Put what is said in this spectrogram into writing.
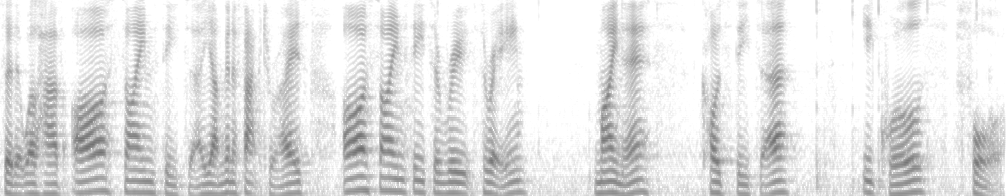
so that we'll have r sine theta, yeah, I'm going to factorize, r sine theta root 3 minus cos theta equals 4.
